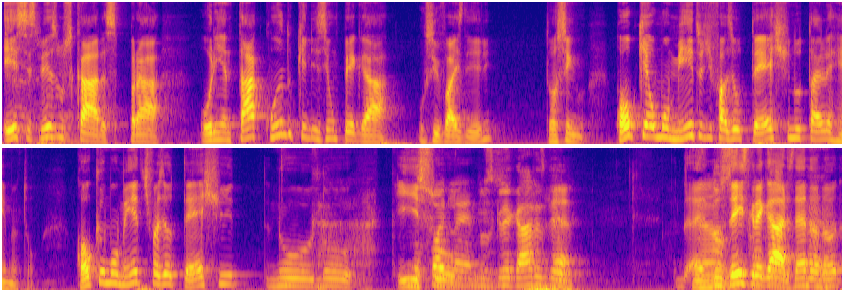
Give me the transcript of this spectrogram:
esses mesmos caras para orientar quando que eles iam pegar os rivais dele. Então, assim, qual que é o momento de fazer o teste no Tyler Hamilton? Qual que é o momento de fazer o teste no... no isso... Nos gregários dele. É. É, Não, dos ex-gregários, né? é. No- no-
